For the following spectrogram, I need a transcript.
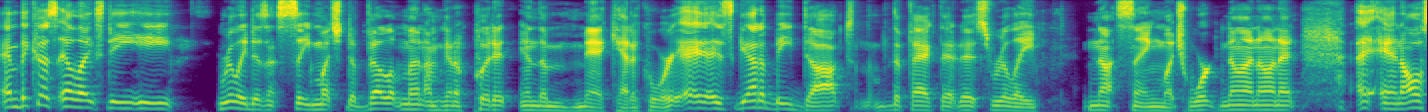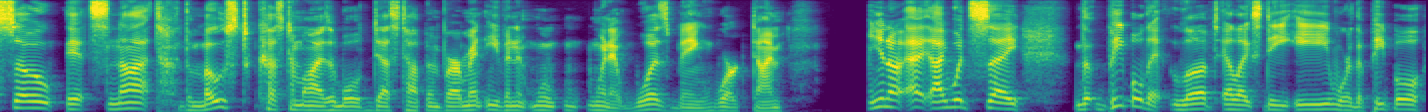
And because LXDE really doesn't see much development. I'm going to put it in the meh category. It's got to be docked. The fact that it's really not seeing much work done on it. And also, it's not the most customizable desktop environment, even when it was being worked on. You know, I, I, would say the people that loved LXDE were the people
